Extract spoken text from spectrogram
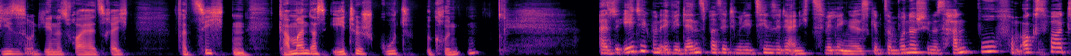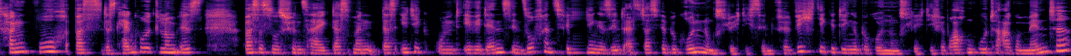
dieses und jenes Freiheitsrecht verzichten. Kann man das ethisch gut begründen? Also Ethik und evidenzbasierte Medizin sind ja eigentlich Zwillinge. Es gibt so ein wunderschönes Handbuch vom Oxford-Handbuch, was das Kerncurriculum ist, was es so schön zeigt, dass man, dass Ethik und Evidenz insofern Zwillinge sind, als dass wir begründungspflichtig sind. Für wichtige Dinge begründungspflichtig. Wir brauchen gute Argumente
